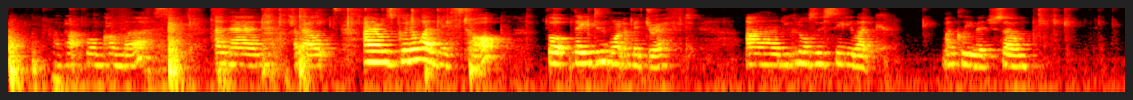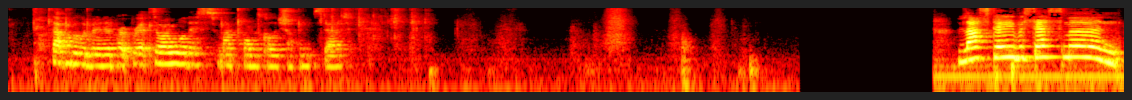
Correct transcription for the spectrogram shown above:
a platform converse and then a belt. And I was gonna wear this top, but they didn't want a midriff. And you can also see like my cleavage, so that probably would have been inappropriate. So I wore this my Performers College top instead. Last day of assessment.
